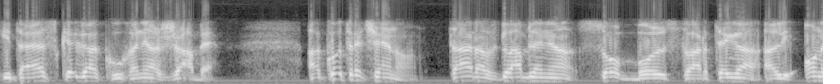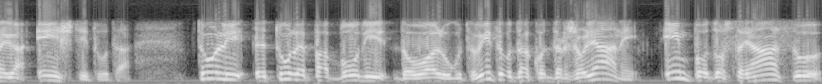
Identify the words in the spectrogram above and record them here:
kitajskega kuhanja žabe. A kot rečeno, ta razglabljanja so bolj stvar tega ali onega inštituta. Tuli, tule pa bodi dovolj ugotovitev, da kot državljani in po dostojanstvu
